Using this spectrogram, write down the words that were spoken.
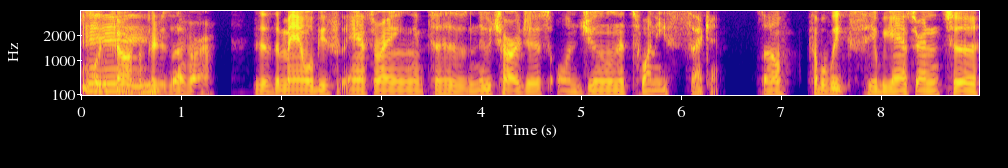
or he found some Mm. pictures of her. Says the man will be answering to his new charges on June 22nd. So a couple weeks he'll be answering to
